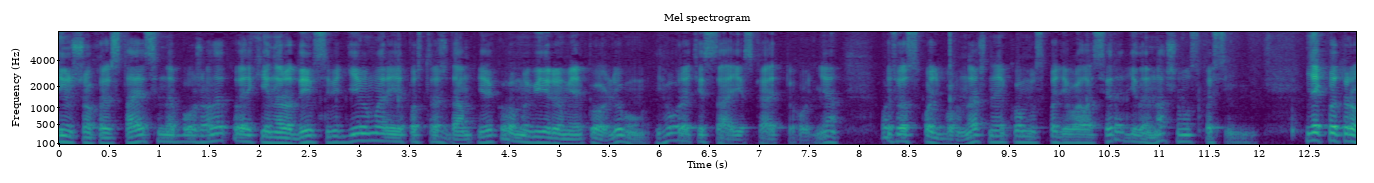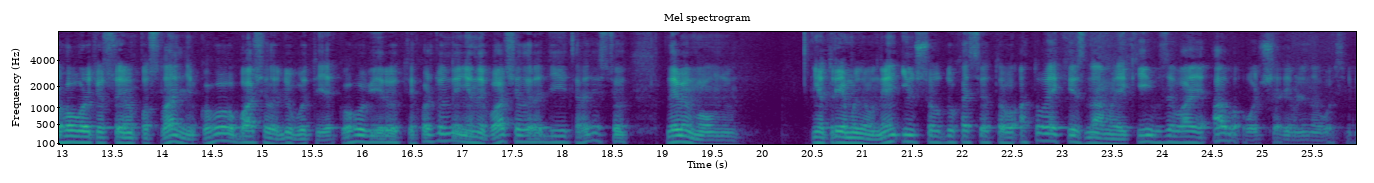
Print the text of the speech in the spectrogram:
іншого Христа і Сина Божого, але того, який народився від Діви Марії постраждав, і якого ми віруємо, і якого любимо, і говорить Ісаї, скажуть того дня. Ось Господь Бог наш, на якому сподівалися, і раділи нашому спасінні. Як Петро говорить у своєму посланні, кого бачили, любите, якого віруєте, хоч до нині не бачили, радієте, радістю невимовною. І отримуємо не іншого Духа Святого, а того, який з нами, який взиває Ава Отче Римляна 8.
